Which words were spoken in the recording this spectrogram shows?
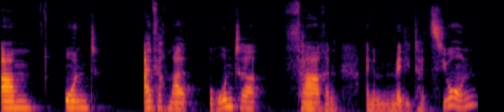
Ähm, und einfach mal runter fahren. Eine Meditation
